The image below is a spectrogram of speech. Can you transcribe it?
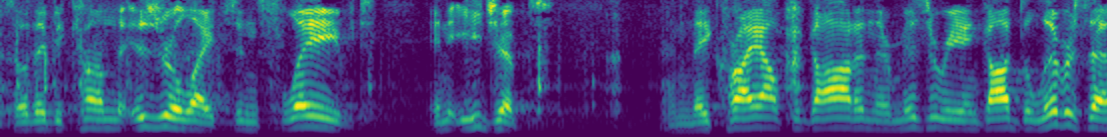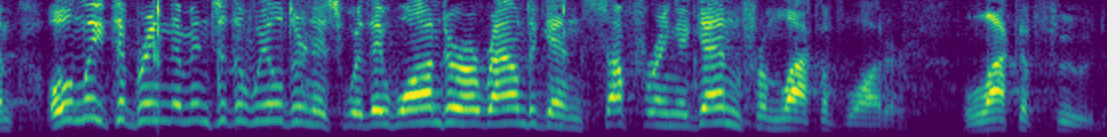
So they become the Israelites enslaved in Egypt. And they cry out to God in their misery, and God delivers them, only to bring them into the wilderness where they wander around again, suffering again from lack of water, lack of food,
